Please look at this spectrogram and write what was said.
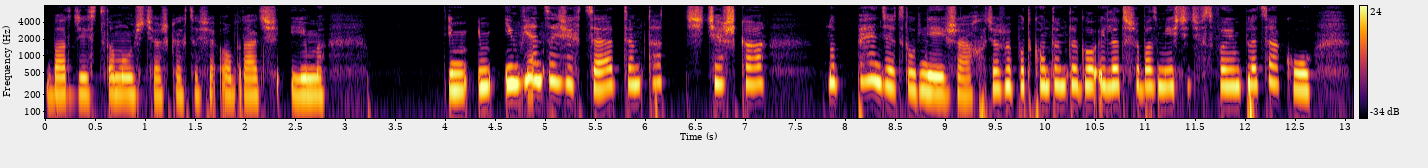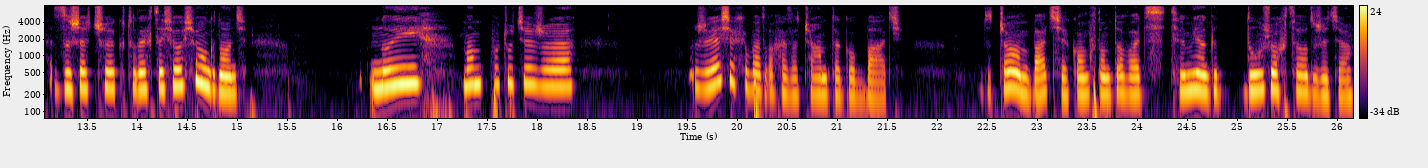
bardziej stromą ścieżkę chce się obrać, im im, im, im więcej się chce, tym ta ścieżka no, będzie trudniejsza, chociażby pod kątem tego, ile trzeba zmieścić w swoim plecaku z rzeczy, które chce się osiągnąć. No i mam poczucie, że, że ja się chyba trochę zaczęłam tego bać. Zaczęłam bać się konfrontować z tym, jak dużo chcę od życia.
